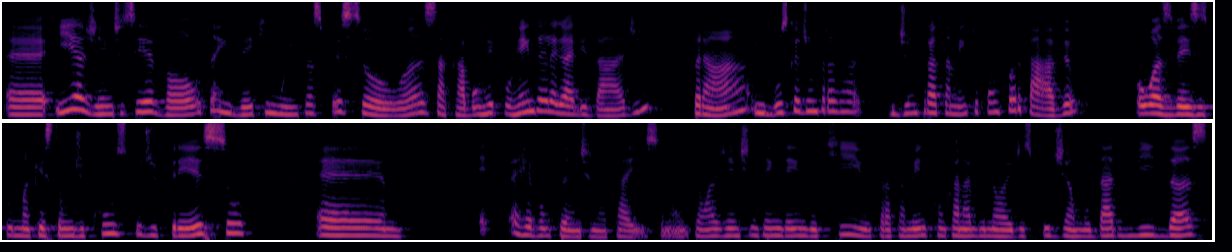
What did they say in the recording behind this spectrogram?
Uh, e a gente se revolta em ver que muitas pessoas acabam recorrendo à ilegalidade pra, em busca de um, de um tratamento confortável, ou às vezes por uma questão de custo, de preço. É, é revoltante notar isso. Né? Então, a gente entendendo que o tratamento com canabinoides podia mudar vidas,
